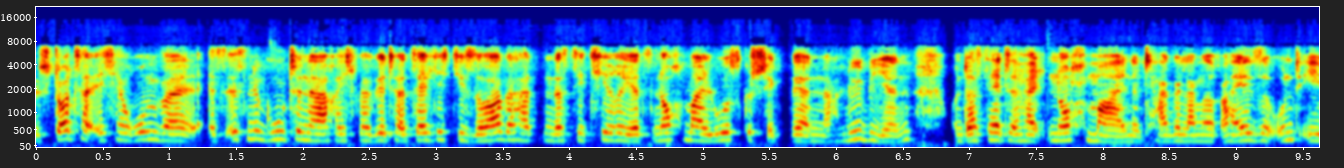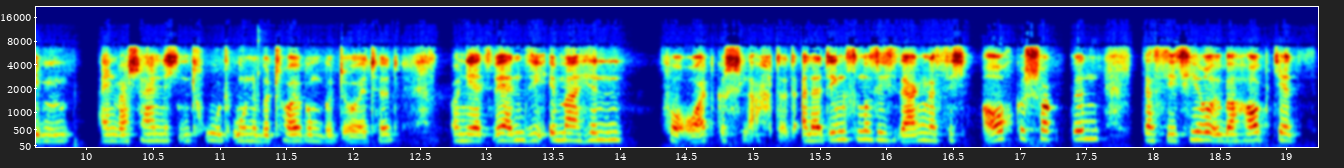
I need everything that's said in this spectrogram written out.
stotter ich herum, weil es ist eine gute Nachricht, weil wir tatsächlich die Sorge hatten, dass die Tiere jetzt nochmal losgeschickt werden nach Libyen. Und das hätte halt nochmal eine tagelange Reise und eben einen wahrscheinlichen Tod ohne Betäubung bedeutet. Und jetzt werden sie immerhin vor Ort geschlachtet. Allerdings muss ich sagen, dass ich auch geschockt bin, dass die Tiere überhaupt jetzt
